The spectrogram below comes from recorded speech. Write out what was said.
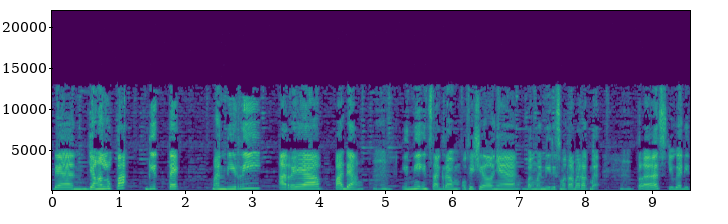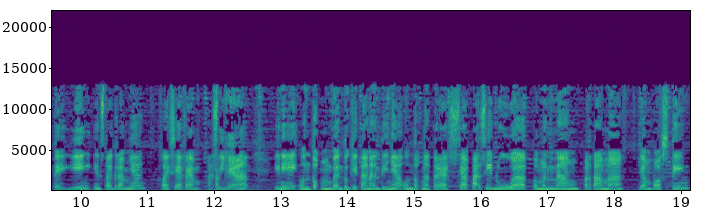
Dan jangan lupa di tag Mandiri area Padang. Mm-mm. Ini Instagram officialnya Bank Mandiri Sumatera Barat, Mbak. Hmm. Plus juga di tagging Instagramnya Classy FM pastinya. Ini untuk membantu kita nantinya untuk ngetres siapa sih dua pemenang pertama yang posting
